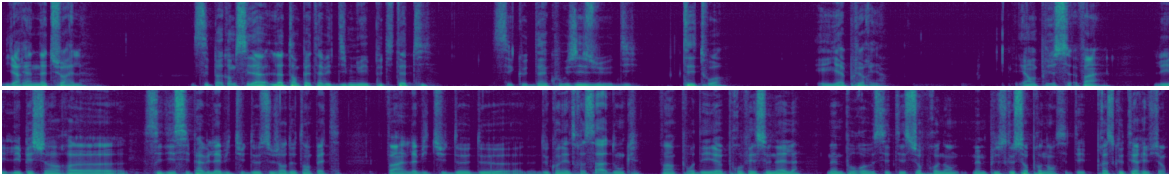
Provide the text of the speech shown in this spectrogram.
il n'y a rien de naturel. C'est pas comme si la, tempête avait diminué petit à petit. C'est que d'un coup, Jésus dit Tais-toi, et il n'y a plus rien. Et en plus, enfin, les, pêcheurs, euh, ses disciples avaient l'habitude de ce genre de tempête enfin, l'habitude de, connaître ça. Donc, enfin, pour des professionnels, même pour eux, c'était surprenant, même plus que surprenant, c'était presque terrifiant.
